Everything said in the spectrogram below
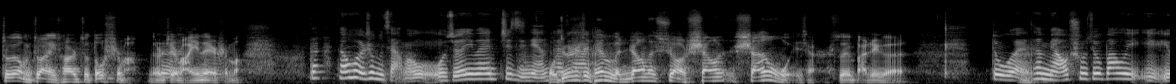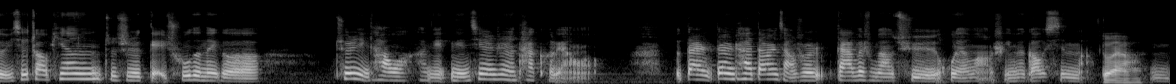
周围我们转了一圈就都是嘛，那是这是网易，那是什么？但但或者这么讲吧，我我觉得因为这几年我觉得是这篇文章它需要删删乎一下，所以把这个对他描述，就包括有有一些照片，就是给出的那个，确实你看，我靠，年年轻人真是太可怜了。但是但是他当然讲说，大家为什么要去互联网，是因为高薪嘛，对啊，嗯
